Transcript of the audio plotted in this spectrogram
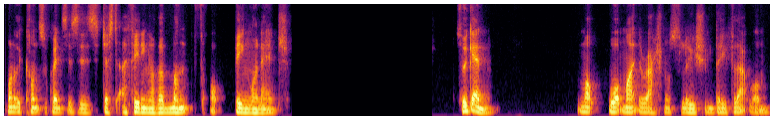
One of the consequences is just a feeling of a month of being on edge. So again, what what might the rational solution be for that one?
